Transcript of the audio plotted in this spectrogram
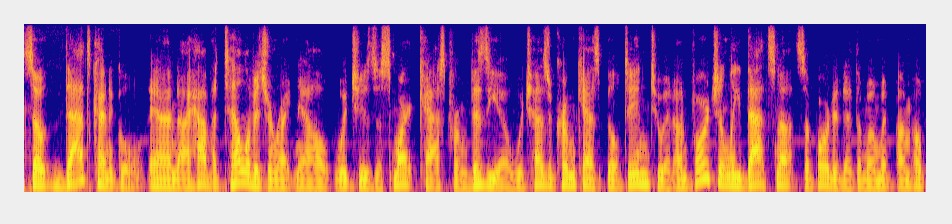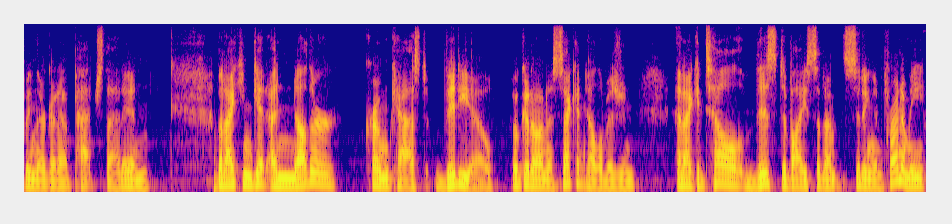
So that's kind of cool. And I have a television right now, which is a SmartCast from Vizio, which has a Chromecast built into it. Unfortunately, that's not supported at the moment. I'm hoping they're going to patch that in. But I can get another Chromecast video, hook it on a second television, and I can tell this device that I'm sitting in front of me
